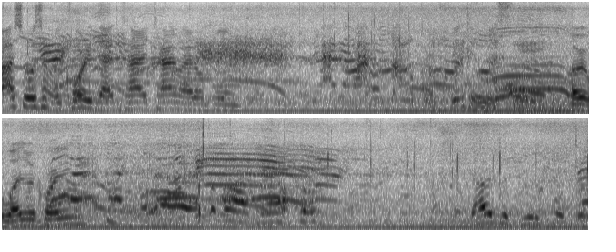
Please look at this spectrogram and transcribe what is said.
I actually wasn't recording that entire time, I don't think. I think it was. Uh, Oh, it was recording? that was a beautiful thing.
